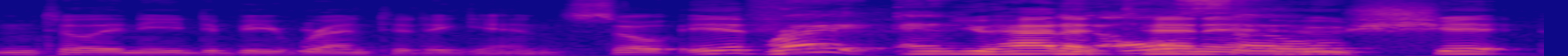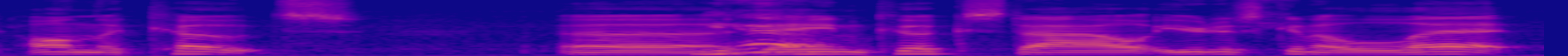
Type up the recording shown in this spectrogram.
until they need to be rented again. So if right. And you had a tenant also, who shit on the coats, uh, Yeah. Dane Cook style, you're just gonna let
